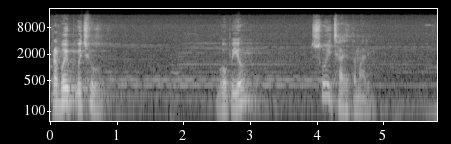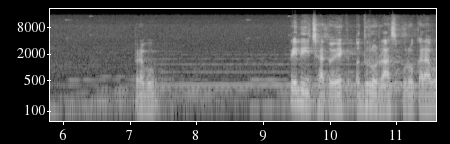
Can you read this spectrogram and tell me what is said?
પ્રભુએ પૂછ્યું, ગોપીઓ, શું ઈચ્છા છે તમારી? પ્રભુ, પેલી ઈચ્છા તો એક અધૂરો રાસ પૂરો કરાવો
